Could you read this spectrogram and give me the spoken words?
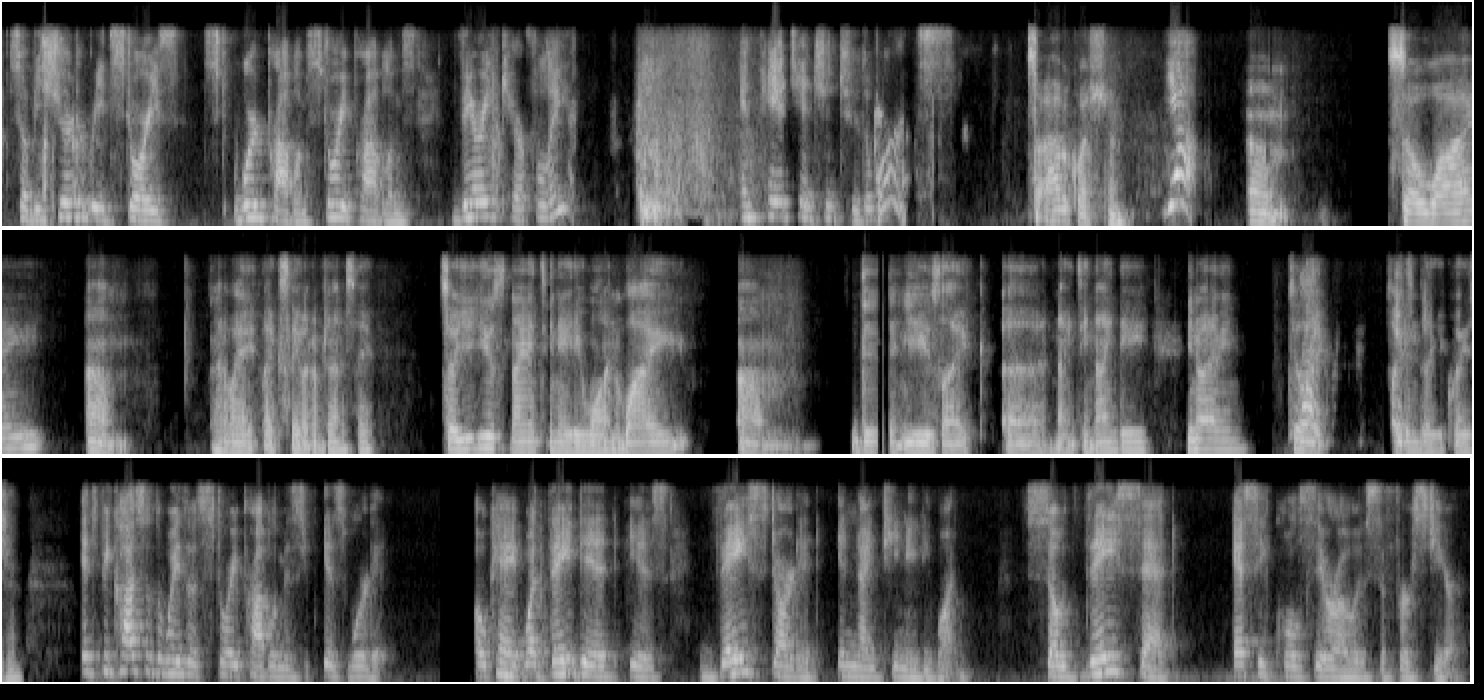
So be sure to read stories, word problems, story problems very carefully and pay attention to the words. So I have a question. Yeah, Um, so why, um, how do I like say what I'm trying to say? So you used 1981. Why, um, didn't you use like uh 1990? You know what I mean? To Right. like It's into the equation. it's because of the way the story problem is, is worded. Okay, what they did is they started in 1981. So they said S equals zero is the first year.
